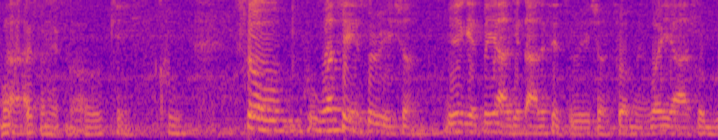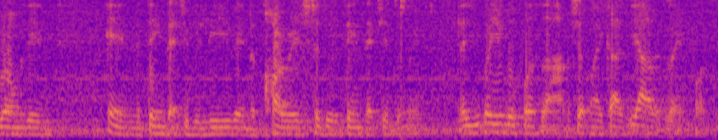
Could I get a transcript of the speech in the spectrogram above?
Most Uh, definitely. Okay, cool. So, what's your inspiration? Where you get, where y'all get all this inspiration from, and where you are so grounded in the things that you believe in, the courage to do the things that you're doing? Like you, where you go first, I'm sure my cause yeah, I was going first.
